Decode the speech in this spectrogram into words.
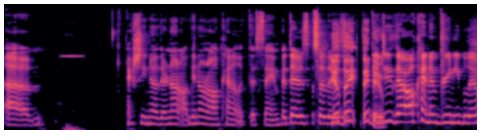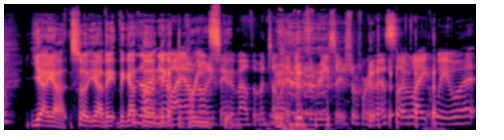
um actually no, they're not they don't all kind of look the same. But there's so there's they- they do. They're all kind of greeny blue. Yeah, yeah. So yeah, they, they got These the they got the I don't know green anything skin. about them until I did some research before this. So I'm like, wait, what?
